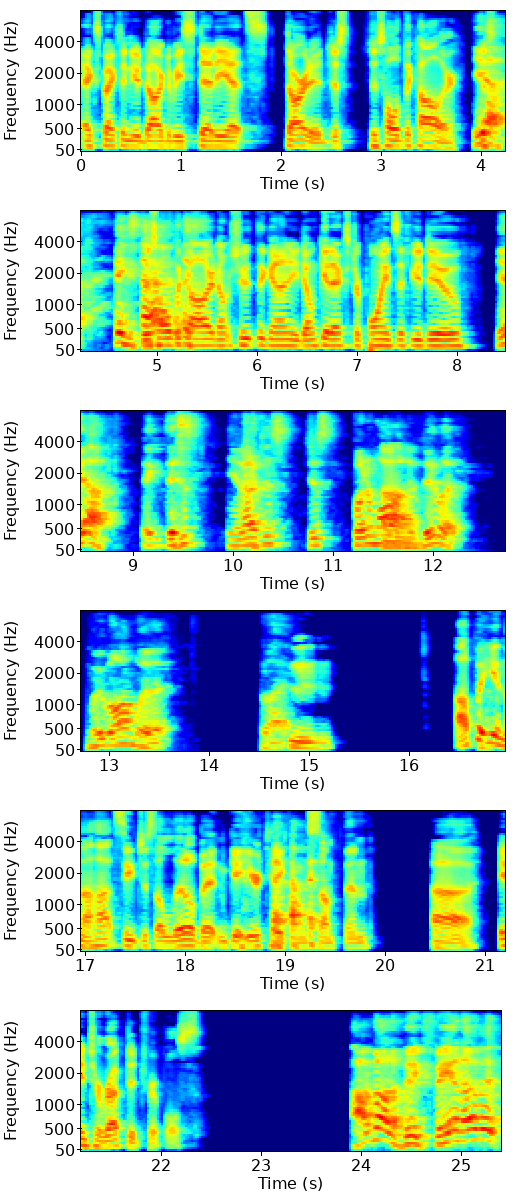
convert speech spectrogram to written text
expecting your dog to be steady at started. Just just hold the collar. Just- Yeah. exactly. Just, hold the collar. Don't shoot the gun. You don't get extra points if you do. Yeah, it just you know, just just put them on Um, and do it. Move on with it. But mm-hmm. I'll put you in the hot seat just a little bit and get your take on something. Uh interrupted triples. I'm not a big fan of it.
